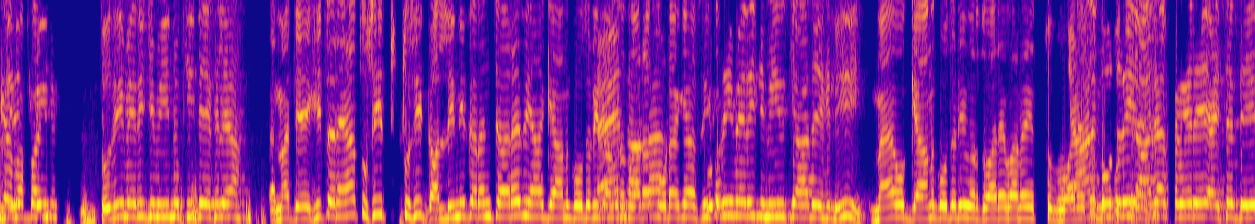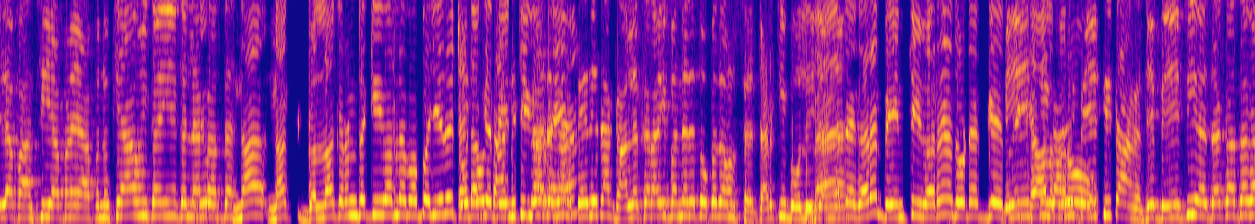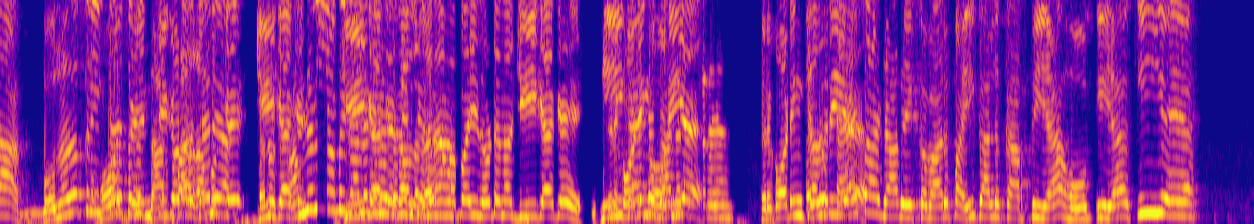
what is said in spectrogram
ਗਿਆ ਬਾਬਾ ਜੀ? ਤੁਸੀਂ ਮੇਰੀ ਜ਼ਮੀਨ ਨੂੰ ਕੀ ਦੇਖ ਲਿਆ? ਮੈਂ ਦੇਖ ਹੀ ਤੇ ਰਿਹਾ ਤੁਸੀਂ ਤੁਸੀਂ ਗੱਲ ਹੀ ਨਹੀਂ ਕਰਨ ਚਾਹ ਰਹੇ ਵੀ ਹਾਂ ਗਿਆਨ ਗੋਦੜੀ ਦਾ ਗੁਰਦੁਆਰਾ ਤੋੜਿਆ ਗਿਆ ਸੀ। ਤੁਸੀਂ ਮੇਰੀ ਜ਼ਮੀਨ ਕਿਆ ਦੇਖ ਲਈ। ਮੈਂ ਉਹ ਗਿਆਨ ਗੋਦੜੀ ਗੁਰਦੁਆਰੇ ਵਾਲੇ ਦੁਆਰੇ ਗਿਆਨ ਰਿਹਾ ਆ ਜਾ ਸਵੇਰੇ ਇੱਥੇ ਦੇ ਲੈ ਫਾਂਸੀ ਆਪਣੇ ਆਪ ਨੂੰ। ਕਿਆ ਹੋਈ ਕਈਆਂ ਗੱਲਾਂ ਕਰਦਾ? ਨਾ ਨਾ ਗੱਲਾਂ ਕਰਨ ਦਾ ਕੀ ਗੱਲ ਹੈ ਬਾਬਾ ਜੀ? ਇਹਦੇ ਤੁਹਾਡਾ ਅੱਗੇ ਬੇਨਤੀ ਕਰ ਰਹੇ ਹਾਂ। ਤੇਰੇ ਨਾਲ ਗੱਲ ਕਰਾਈ ਬੰਦੇ ਨੇ ਤੂੰ ਕਦੇ ਹੁਣ ਸਿਰ ਚੜ ਕੇ ਬੋਲੀ ਮੈਂ ਜਾਂਦਾ। ਤੇ ਕਰ ਰਿਹਾ ਬੇਨਤੀ ਕਰ ਰਿਹਾ ਤੁਹਾਡੇ ਅੱਗੇ ਤੁਸੀਂ ਖਿਆਲ ਕਰੋ ਬੇਨਤੀ ਢੰਗ ਜੇ ਬੇਨਤੀ ਐਦਾਂ ਕਰਦਾਗਾ ਬੋਲਣ ਦਾ ਤਰੀਕਾ ਹੈ ਬੇਨਤੀ ਕਰ ਰੱਬ ਕੇ ਜੀ ਗੱਲ ਕਹਿ ਕੇ ਗੱਲ ਕਰ ਰਿਹਾ। ਬਾਬਾ ਜੀ ਤੁਹਾਡੇ ਨਾਲ ਜੀ ਕਹਿ ਕੇ ਰਿਕਾਰਡਿੰਗ ਹੋ ਰਹੀ ਹੈ। ਰਿਕਾਰਡਿੰਗ ਚੱਲ ਰਹੀ ਹੈ ਤਾਂ ਜਦ ਇੱਕ ਵਾਰ ਭਾਈ ਗੱਲ ਕਰਤੀ ਆ ਹੋ ਗਈ ਆ ਕੀ ਇਹ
